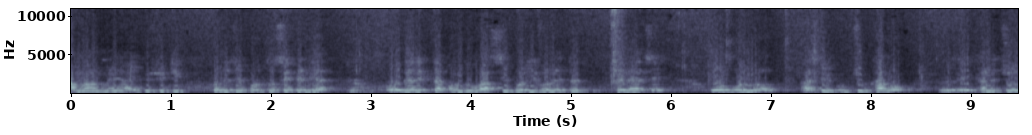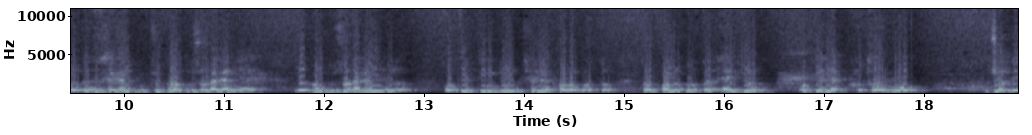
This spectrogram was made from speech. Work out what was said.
আমার মেয়ে আইপিসিটি কলেজে পড়তো সেকেন্ড ইয়ার ওদের একটা বন্ধু বাসি বলি বলে একটা ছেলে আছে। ও বলল, আজকে গুপচুপ খাব, এখানে চলো, তাহলে সেখানে গুপচুপ খাব, দুশো টাকা নিয়ে আয়। যখন দুশো টাকা নিয়ে এলো, ওকে তিনজন ছেলে ফলো করতো। তো ফলো করতো একজন, ওকে লেখত ও জলদি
